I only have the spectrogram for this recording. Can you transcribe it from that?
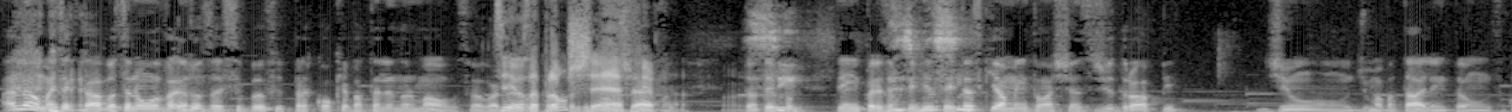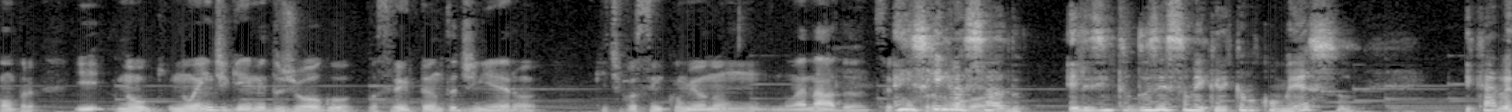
Ah, não, mas é que tá. Você não vai usar esse buff pra qualquer batalha normal. Você vai guardar Sim, usa pra um chefe, mano. Então tem, Sim. tem, por exemplo, tem receitas que aumentam as chances de drop de, um, de uma batalha. Então você compra. E no, no endgame do jogo, você tem tanto dinheiro que tipo 5 mil não, não é nada. Você É isso que é numa boa. Eles introduzem essa mecânica no começo e, cara,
